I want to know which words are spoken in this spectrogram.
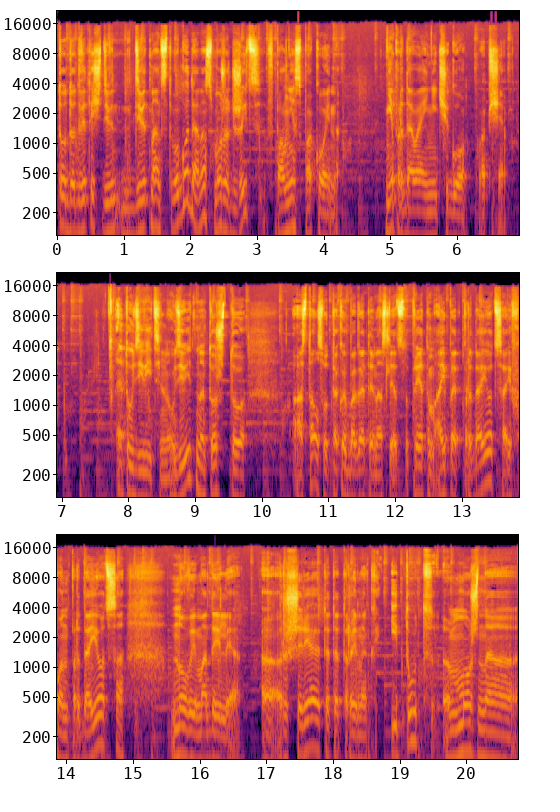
то до 2019 года она сможет жить вполне спокойно, не продавая ничего вообще. Это удивительно. Удивительно то, что осталось вот такое богатое наследство. При этом iPad продается, iPhone продается, новые модели расширяют этот рынок. И тут можно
